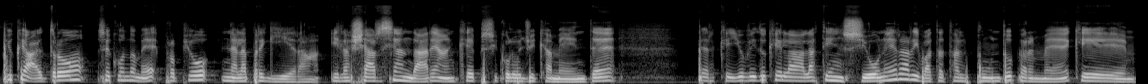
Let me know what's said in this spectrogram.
Più che altro, secondo me, proprio nella preghiera e lasciarsi andare anche psicologicamente, perché io vedo che la, la tensione era arrivata a tal punto per me che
